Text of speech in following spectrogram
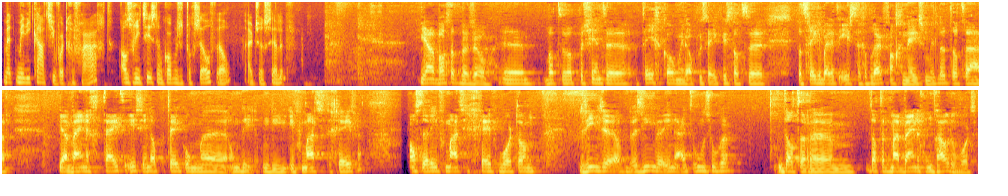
met medicatie wordt gevraagd? Als er iets is, dan komen ze toch zelf wel, uit zichzelf? Ja, was dat maar zo. Uh, wat, wat patiënten tegenkomen in de apotheek is dat, uh, dat zeker bij het eerste gebruik van geneesmiddelen, dat daar ja, weinig tijd is in de apotheek om, om, die, om die informatie te geven. Als er informatie gegeven wordt, dan zien, ze, of zien we in uit onderzoeken dat er, um, dat er maar weinig onthouden wordt.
